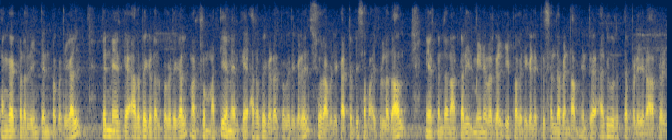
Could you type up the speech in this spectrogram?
வங்கக்கடலின் தென் பகுதிகள் தென்மேற்கு அரபிக்கடல் பகுதிகள் மற்றும் மத்திய மேற்கு அரபிக்கடல் பகுதிகளில் சூறாவளி காற்று வீச வாய்ப்புள்ளதால் மேற்கொண்ட நாட்களில் மீனவர்கள் இப்பகுதிகளுக்கு செல்ல வேண்டாம் என்று அறிவுறுத்தப்படுகிறார்கள்.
